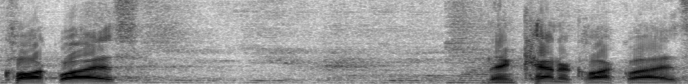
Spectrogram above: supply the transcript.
clockwise, then counterclockwise.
